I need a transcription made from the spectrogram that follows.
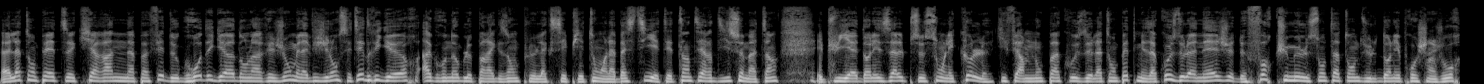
La tempête Kiaran n'a pas fait de gros dégâts dans la région, mais la vigilance était de rigueur. À Grenoble, par exemple, l'accès piéton à la Bastille était interdit ce matin. Et puis, dans les Alpes, ce sont les cols qui ferment non pas à cause de la tempête, mais à cause de la neige. De forts cumuls sont attendus dans les prochains jours.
